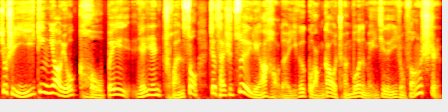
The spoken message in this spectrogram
就是一定要有口碑，人人传颂，这才是最良好的一个广告传播的媒介的一种方式。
